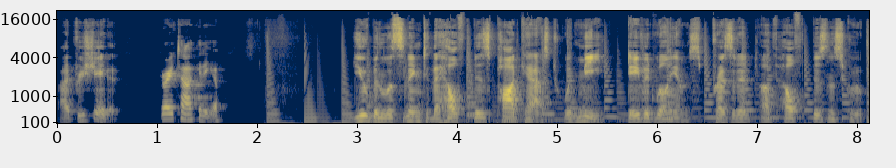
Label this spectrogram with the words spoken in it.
I appreciate it. Great talking to you. You've been listening to the Health Biz podcast with me, David Williams, president of Health Business Group.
